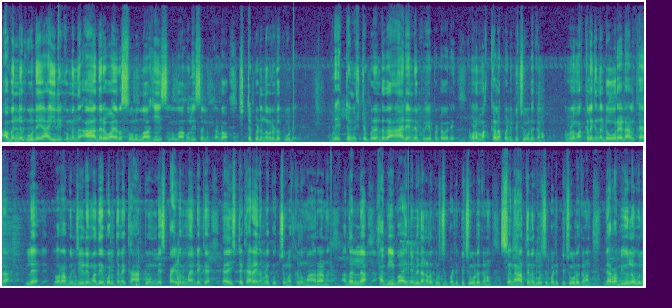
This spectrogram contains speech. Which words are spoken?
അവന്റെ കൂടെ ആയിരിക്കുമെന്ന് ആദരവായ റസൂലുല്ലാഹി സല്ലാഹു അലൈഹി വസല്ലം. കണ്ടോ? ഇഷ്ടപ്പെടുന്നവരുടെ കൂടെ. നമ്മൾ ഏറ്റവും ഇഷ്ടപ്പെടേണ്ടത് ആരെ? എന്റെ പ്രിയപ്പെട്ടവരെ. നമ്മുടെ മക്കളെ പഠിപ്പിച്ചു കൊടുക്കണം. നമ്മളെ മക്കളൊക്കെ ഇന്ന് ഡോറയുടെ ആൾക്കാരാ അല്ലേ ഡോറ പുഞ്ചിയുടെയും അതേപോലെ തന്നെ കാർട്ടൂണിന്റെ സ്പൈഡർമാന്റെ ഒക്കെ ഇഷ്ടക്കാരായി നമ്മുടെ കൊച്ചുമക്കളും മാറാണ് അതല്ല ഹബീബായ നബിതങ്ങളെ കുറിച്ച് പഠിപ്പിച്ചു കൊടുക്കണം സ്വലാത്തിനെ കുറിച്ച് പഠിപ്പിച്ചു കൊടുക്കണം അവൽ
